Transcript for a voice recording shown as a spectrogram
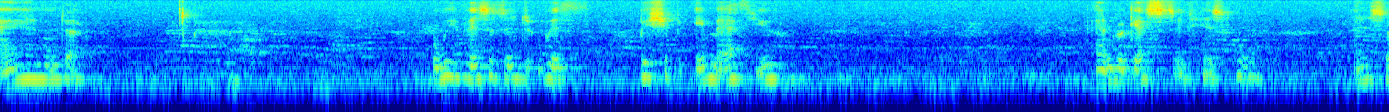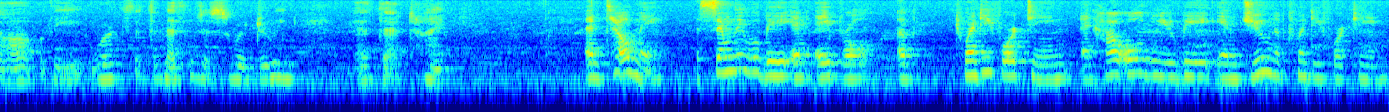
And uh, we visited with Bishop E. Matthew and were guests in his home and saw the work that the Methodists were doing at that time. And tell me, Assembly will be in April of 2014, and how old will you be in June of 2014?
